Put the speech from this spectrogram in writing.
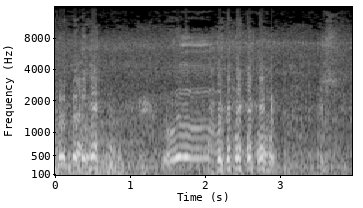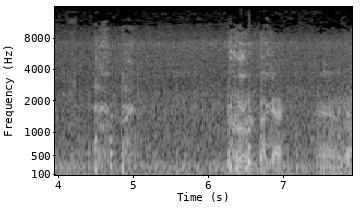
okay. There we go.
